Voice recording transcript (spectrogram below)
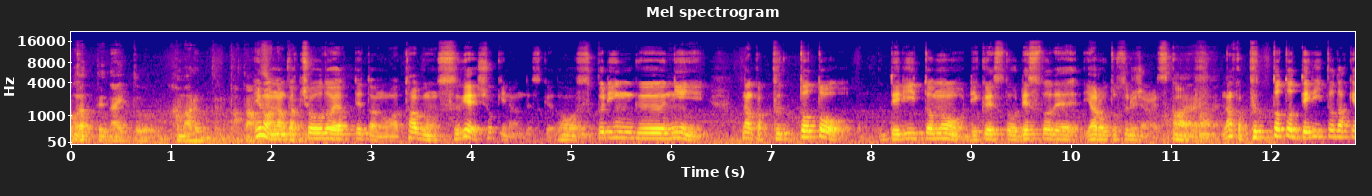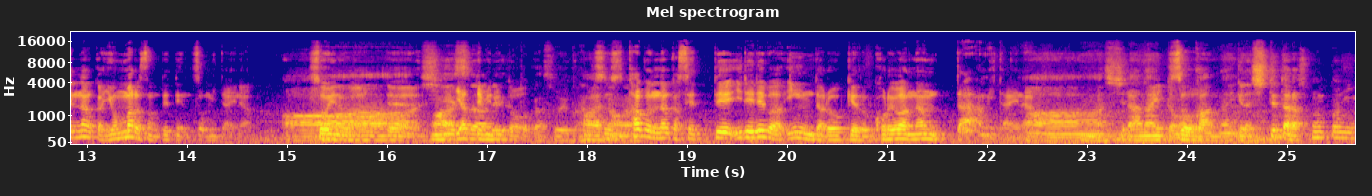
分かってないとハマるみたいなパターン。今なんかちょうどやってたのは多分すげえ初期なんですけど、はい。スプリングになんかプットとデリートのリクエストをレストでやろうとするじゃないですか、はいはい。なんかプットとデリートだけなんか403出てんぞみたいなそういうのがあってはい。やってみると。多分なんか設定入れればいいんだろうけどこれはなんだみたいな。知らないと分かんないけど知ってたら本当に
